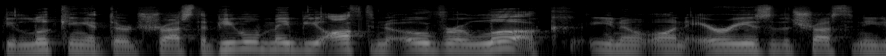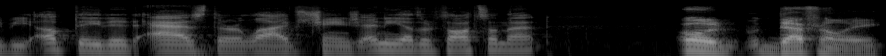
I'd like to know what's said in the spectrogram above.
be looking at their trust that people maybe often overlook, you know, on areas of the trust that need to be updated as their lives change. Any other thoughts on that? Oh, definitely.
